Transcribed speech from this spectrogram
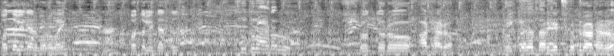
কত লিটার বড় ভাই? হ্যাঁ? কত লিটার দুধ? সতেরো আঠারো। সতেরো আঠারো। বিক্রেতা টার্গেট সতেরো আঠারো।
